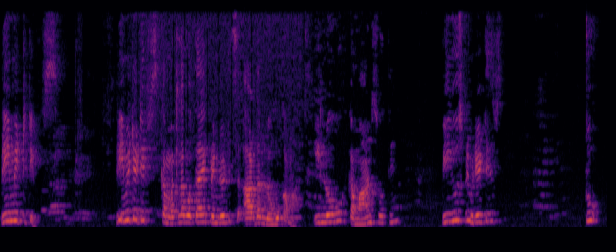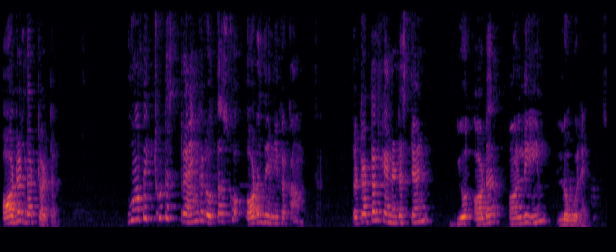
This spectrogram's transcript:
प्रीमिटिव्स प्रीमिटिव्स का मतलब होता है primitives are the Logo commands ये लोगो कमांड्स होते हैं। We use primitives to order the turtle वहाँ पे एक छोटा ट्रायंगल होता है, उसको ऑर्डर देने का काम होता है। The turtle can understand your order only in Logo language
